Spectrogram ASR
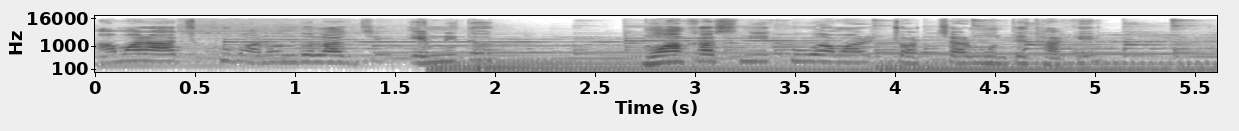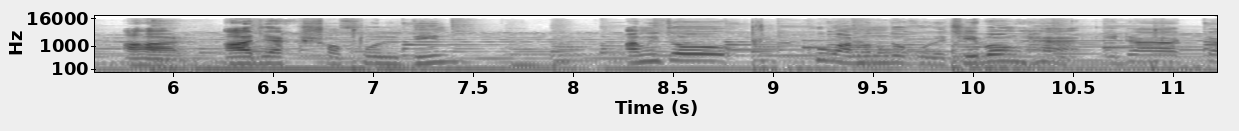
আমার আজ খুব আনন্দ লাগছে। এমনিতেও মহাকাশ নিয়ে খুব আমার চর্চার মধ্যে থাকে। আর আজ এক সফল দিন। আমি তো খুব আনন্দ করেছি এবং হ্যাঁ এটা একটা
